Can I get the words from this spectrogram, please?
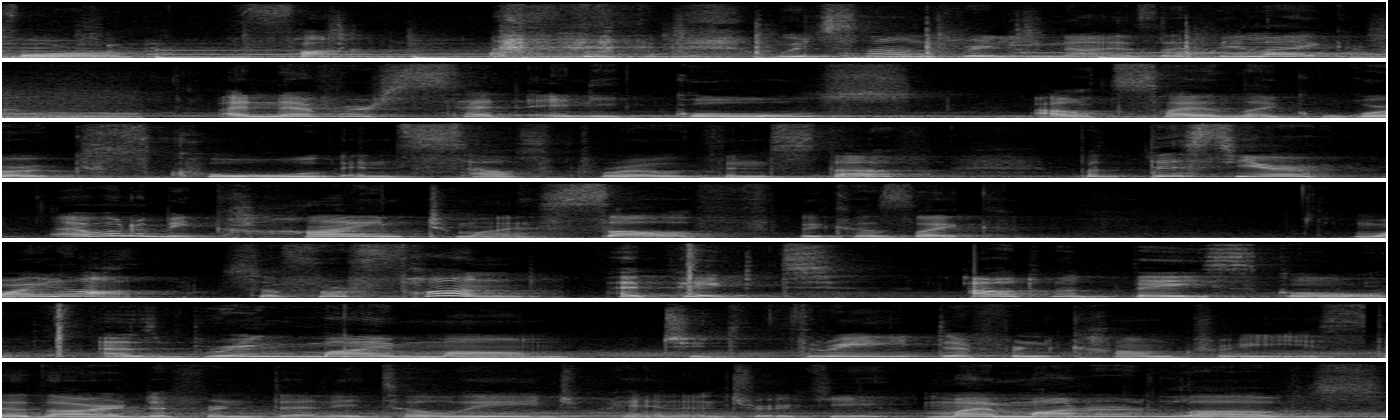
for fun. Which sounds really nice. I feel like I never set any goals outside like work, school, and self-growth and stuff. But this year, I want to be kind to myself because like, why not? So for fun, I picked output based goal as bring my mom to three different countries that are different than Italy, Japan, and Turkey. My mother loves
